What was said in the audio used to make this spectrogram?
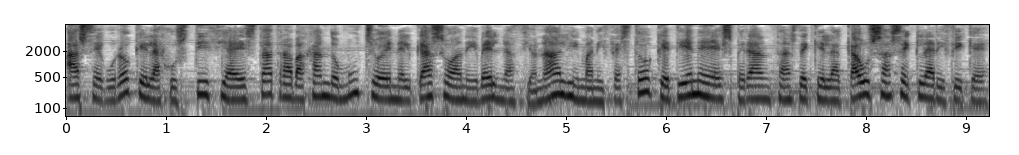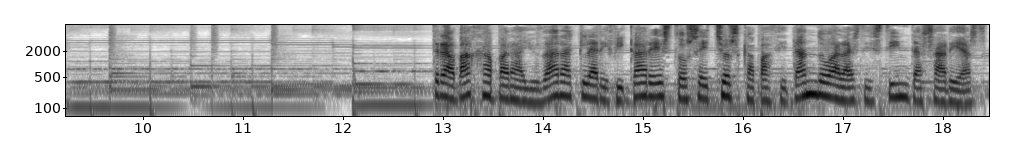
aseguró que la justicia está trabajando mucho en el caso a nivel nacional y manifestó que tiene esperanzas de que la causa se clarifique. Trabaja para ayudar a clarificar estos hechos capacitando a las distintas áreas.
